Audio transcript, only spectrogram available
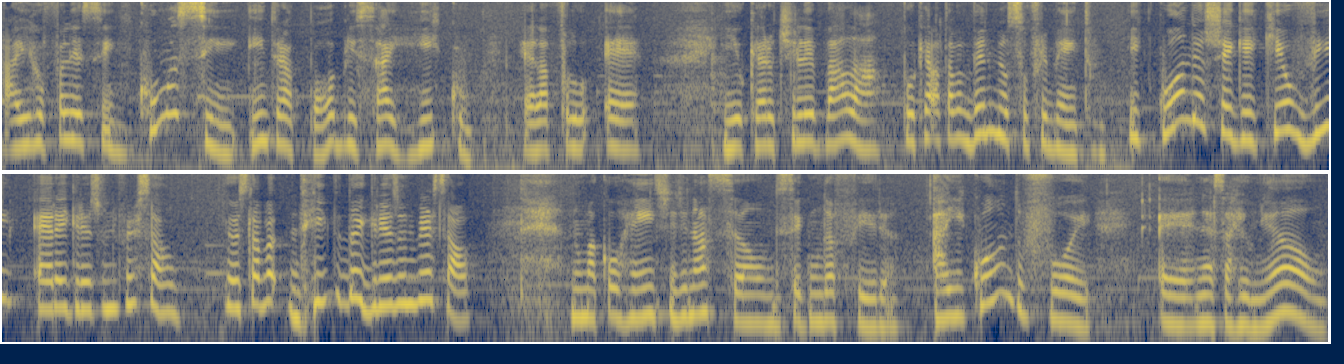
Aí eu falei assim, como assim? Entra pobre e sai rico? Ela falou, é e eu quero te levar lá, porque ela estava vendo meu sofrimento. E quando eu cheguei que eu vi, era a Igreja Universal. Eu estava dentro da Igreja Universal, numa corrente de nação de segunda-feira. Aí quando foi é, nessa reunião,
